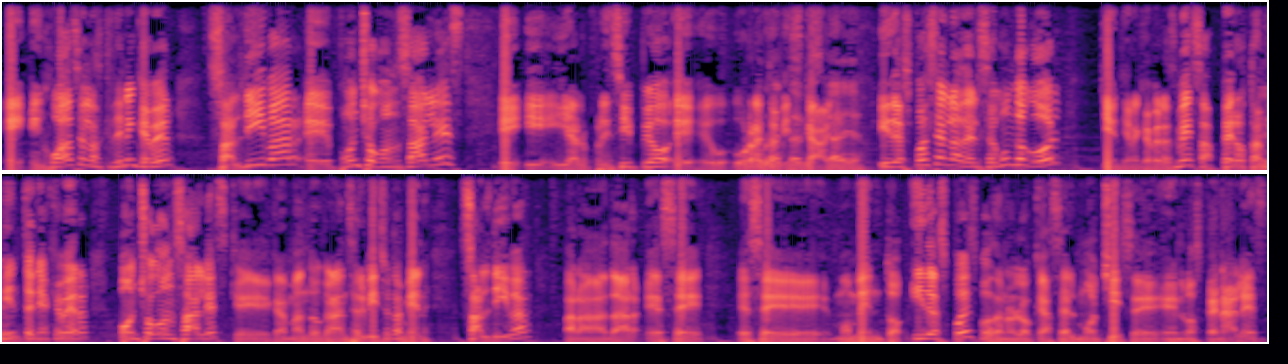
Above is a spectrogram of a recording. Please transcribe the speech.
Eh, en jugadas en las que tienen que ver Saldívar, eh, Poncho González y, y al principio Urreta, Urreta Vizcaya. Vizcaya. Y después en la del segundo gol, quien tiene que ver es Mesa, pero también Sí. tenía que ver Poncho González, que manda un gran servicio, también Saldívar, para dar ese ese momento. Y después, pues bueno, lo que hace el Mochis eh, en los penales,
